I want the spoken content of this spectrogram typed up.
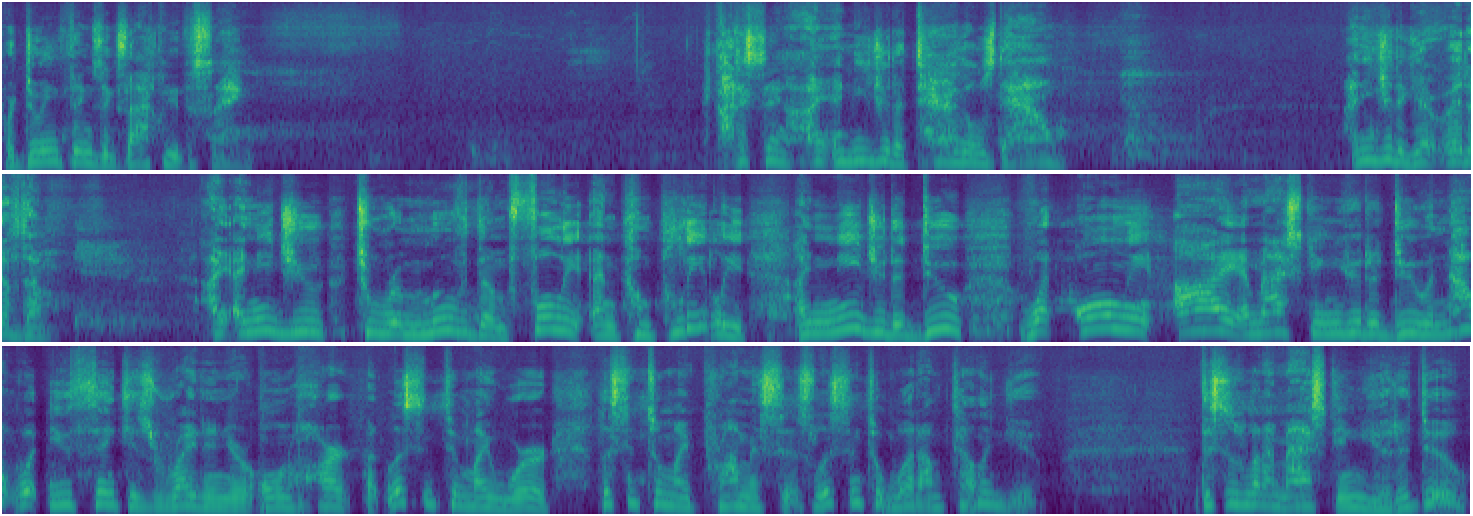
we're doing things exactly the same. God is saying, I, I need you to tear those down. I need you to get rid of them. I, I, need you to remove them fully and completely. I need you to do what only I am asking you to do and not what you think is right in your own heart. But listen to my word. Listen to my promises. Listen to what I'm telling you. This is what I'm asking you to do.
